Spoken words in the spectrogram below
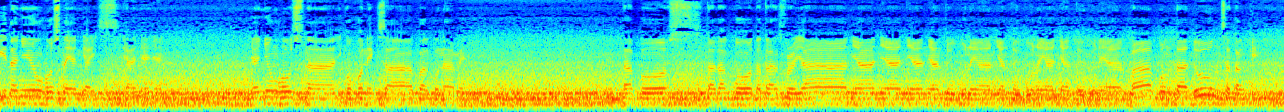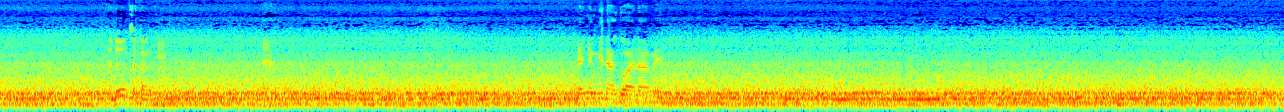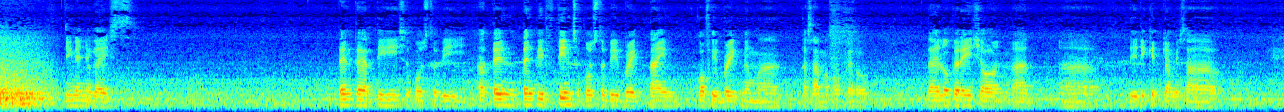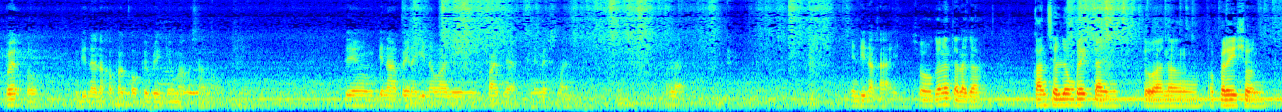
Nakikita nyo yung hose na yan guys. Yan, yan, yan. Yan yung hose na i-connect sa barko namin. Tapos, tatakbo, tatransfer yan, yan, yan, yan, yan, tubo na yan, yan, tubo na yan, yan, tubo na yan. Papunta doon sa tangke. Doon sa tangke. Yan. Yan yung ginagawa namin. Tingnan nyo guys. 10.30 supposed to be, uh, 10, 10.15 supposed to be break time, coffee break ng mga kasama ko. Pero dahil operation at uh, didikit kami sa puerto, hindi na nakapag-coffee break yung mga kasama ko. Ito yung tinapay na ginawa ni partner, ni Mesman. Wala. Hindi nakain. So, ganun talaga. Cancel yung break time, gawa ng operation.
